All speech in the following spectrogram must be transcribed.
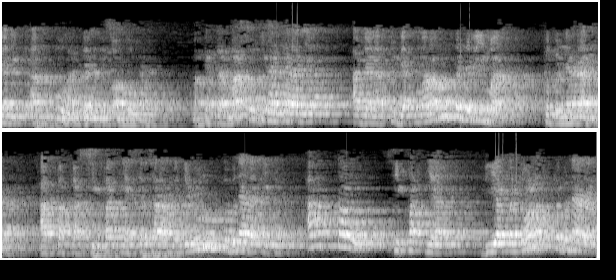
dari keangkuhan dan kesombongan Maka termasuk di antaranya adalah tidak mau menerima kebenaran apakah sifatnya secara menyeluruh kebenaran itu atau sifatnya dia menolak kebenaran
